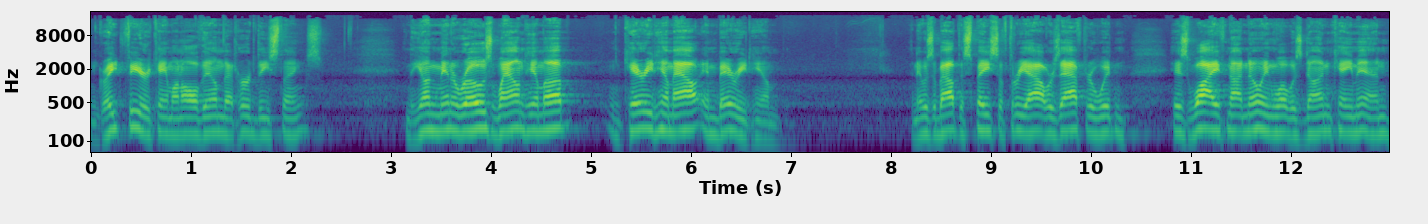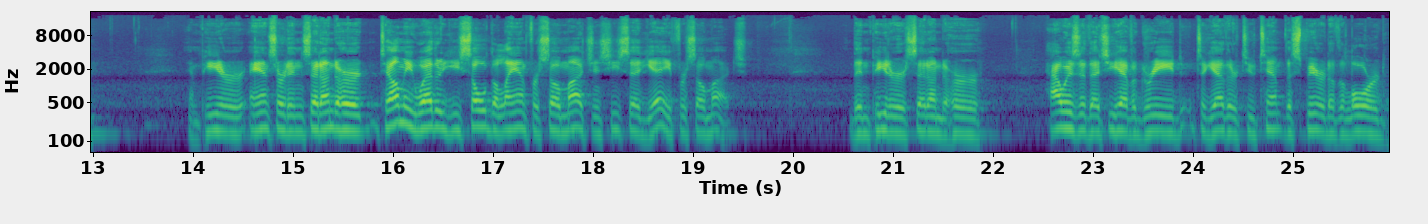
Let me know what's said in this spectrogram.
And great fear came on all them that heard these things. And the young men arose, wound him up, and carried him out and buried him. And it was about the space of three hours after when his wife, not knowing what was done, came in. And Peter answered and said unto her, Tell me whether ye sold the land for so much. And she said, Yea, for so much. Then Peter said unto her, How is it that ye have agreed together to tempt the Spirit of the Lord?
